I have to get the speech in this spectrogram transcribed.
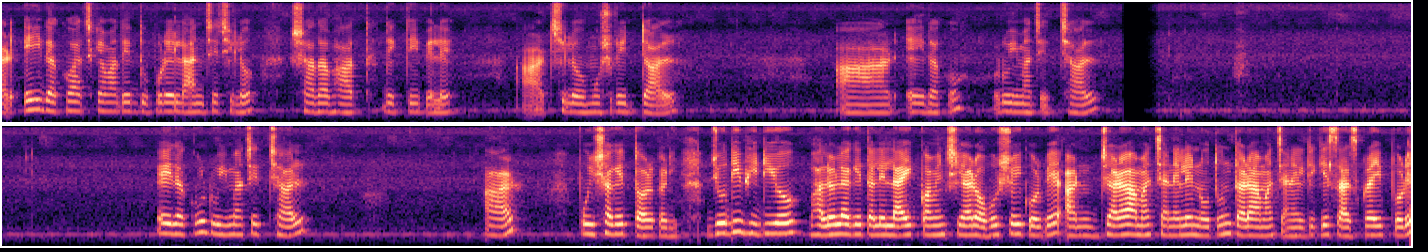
আর এই দেখো, আজকে আমাদের দুপুরের লাঞ্চে ছিল সাদা ভাত, দেখতেই পেলে। আর ছিল মুসুরির ডাল। আর এই দেখো, রুই মাছের ঝাল। এই দেখো, রুই মাছের ঝাল আর পুঁই শাকের তরকারি। যদি ভিডিও ভালো লাগে, তাহলে লাইক কমেন্ট শেয়ার অবশ্যই করবে। আর যারা আমার চ্যানেলে নতুন, তারা আমার চ্যানেলটিকে সাবস্ক্রাইব করে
